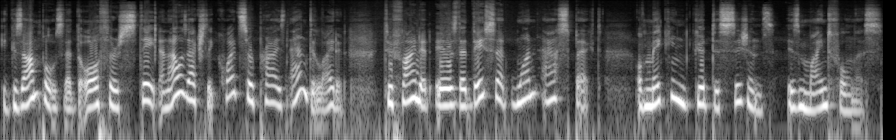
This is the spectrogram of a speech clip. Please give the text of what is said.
examples that the authors state, and I was actually quite surprised and delighted to find it, is that they said one aspect of making good decisions is mindfulness.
